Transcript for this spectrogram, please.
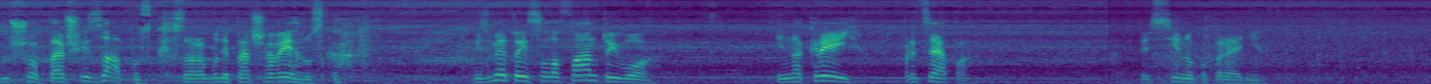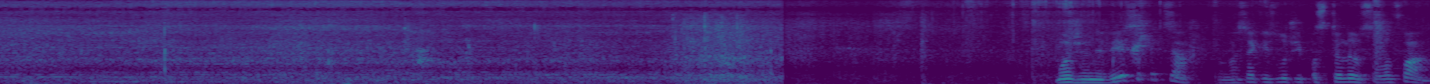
Ну що, перший запуск. Зараз буде перша вигрузка. Візьми той салафан, той його, і накрий прицепа. Тобто сіно попереднє. Може не висипеться? На всякий случай постелив салафан.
